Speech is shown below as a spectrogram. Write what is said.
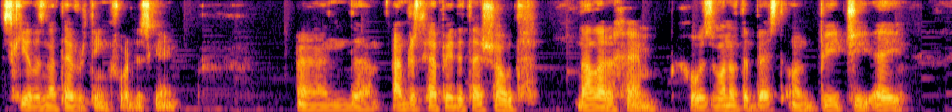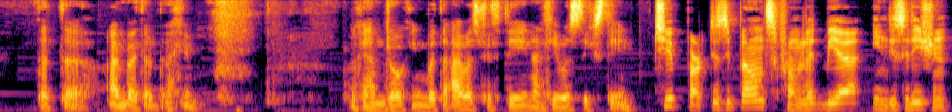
skill is not everything for this game. And uh, I'm just happy that I showed Nalarheim, who is one of the best on BGA, that uh, I'm better than him. okay, I'm joking, but I was 15 and he was 16. Two participants from Latvia in this edition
